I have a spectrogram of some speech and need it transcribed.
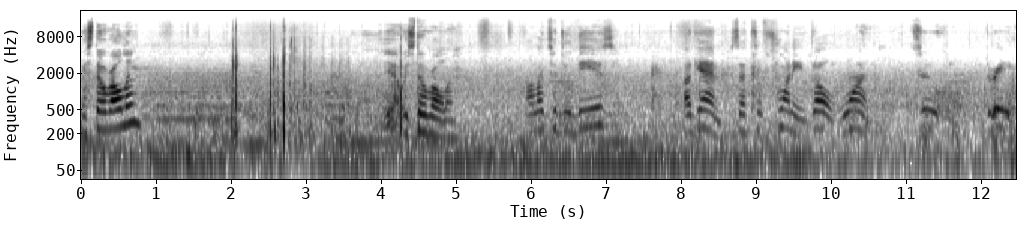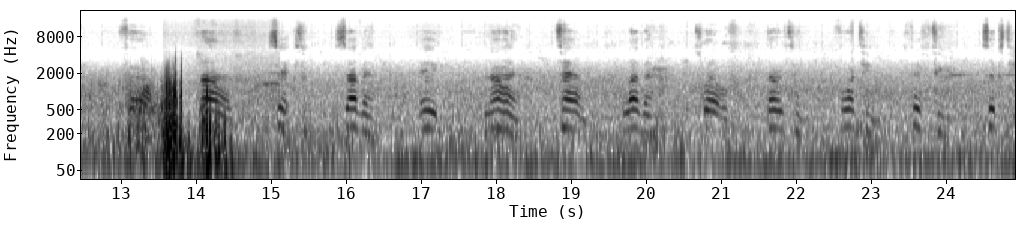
We're still rolling? Yeah, we're still rolling. I like to do these. Again, sets of 20. Go. One, two, three, four, five, six, seven, eight, nine, ten, eleven, 12, 13, 14, 15, 16,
